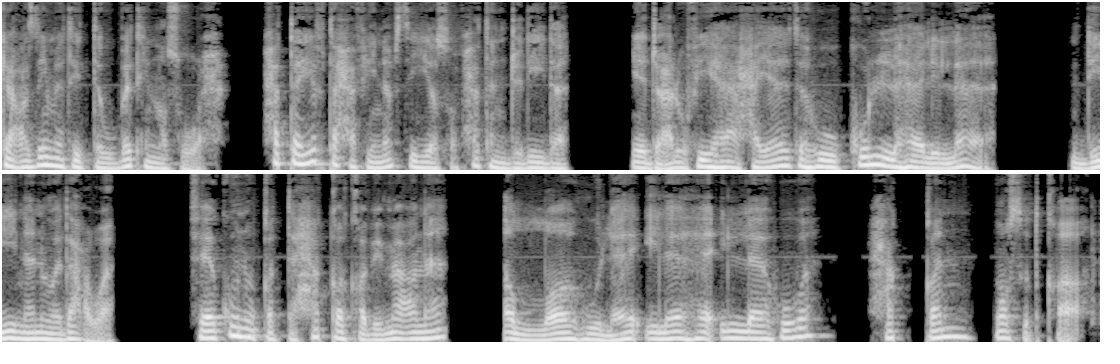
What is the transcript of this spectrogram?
كعزيمة التوبة النصوح حتى يفتح في نفسه صفحة جديدة يجعل فيها حياته كلها لله دينا ودعوة فيكون قد تحقق بمعنى الله لا إله إلا هو حقا وصدقا.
